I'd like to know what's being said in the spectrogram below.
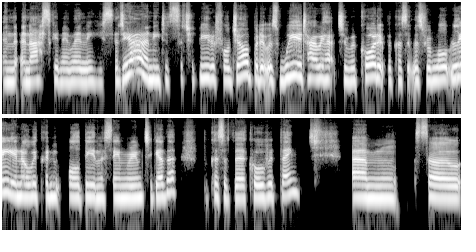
And and asking him, and he said, Yeah, and he did such a beautiful job. But it was weird how we had to record it because it was remotely, you know, we couldn't all be in the same room together because of the COVID thing. Um, so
